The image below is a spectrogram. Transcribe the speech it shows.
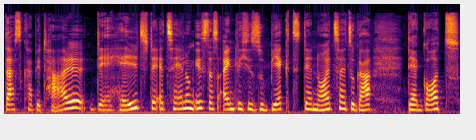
das Kapital der Held der Erzählung ist, das eigentliche Subjekt der Neuzeit, sogar der Gott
